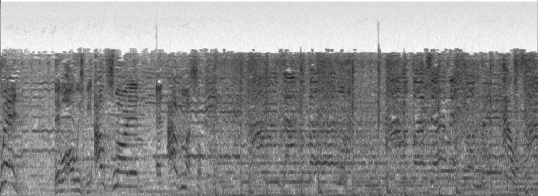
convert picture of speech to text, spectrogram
win. They will always be outsmarted and outmuscled. Power.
